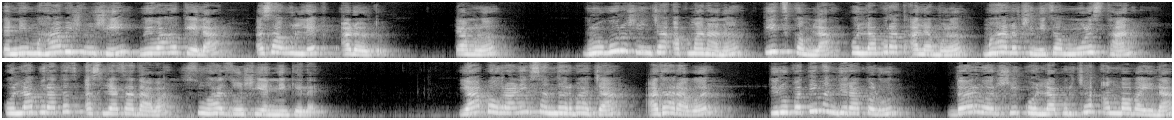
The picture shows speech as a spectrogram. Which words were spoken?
त्यांनी महाविष्णूशी विवाह केला असा उल्लेख आढळतो. त्यामुळं भृगु ऋषींच्या अपमानानं तीच कमला कोल्हापुरात आल्यामुळं महालक्ष्मीचं मूळ स्थान कोल्हापुरातच असल्याचा दावा सुहास जोशी यांनी केलाय. या पौराणिक संदर्भाच्या आधारावर तिरुपती मंदिराकडून दरवर्षी कोल्हापूरच्या अंबाबाईला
